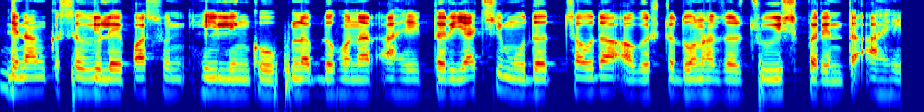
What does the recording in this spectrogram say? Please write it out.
दिनांक सव्वीस जुलैपासून ही लिंक उपलब्ध होणार आहे तर याची मुदत चौदा ऑगस्ट दोन हजार चोवीसपर्यंत आहे.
